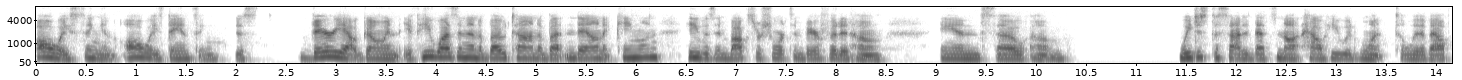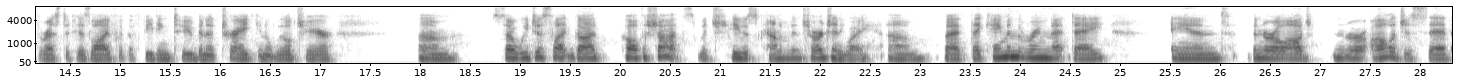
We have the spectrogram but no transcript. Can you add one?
always singing, always dancing, just very outgoing. If he wasn't in a bow tie and a button down at Keeneland, he was in boxer shorts and barefoot at home. And so um, we just decided that's not how he would want to live out the rest of his life with a feeding tube and a trach and a wheelchair. Um, so we just let God call the shots, which he was kind of in charge anyway. Um, but they came in the room that day, and the neurolog- neurologist said,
